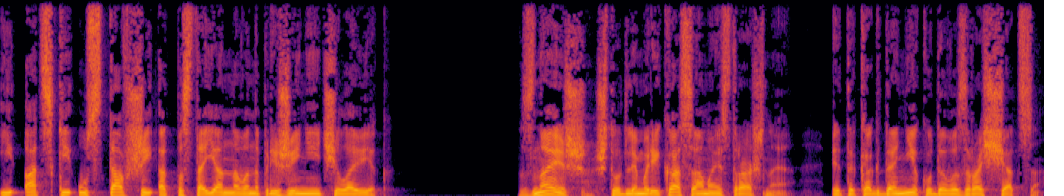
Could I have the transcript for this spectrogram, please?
и адски уставший от постоянного напряжения человек. Знаешь, что для моряка самое страшное? Это когда некуда возвращаться.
